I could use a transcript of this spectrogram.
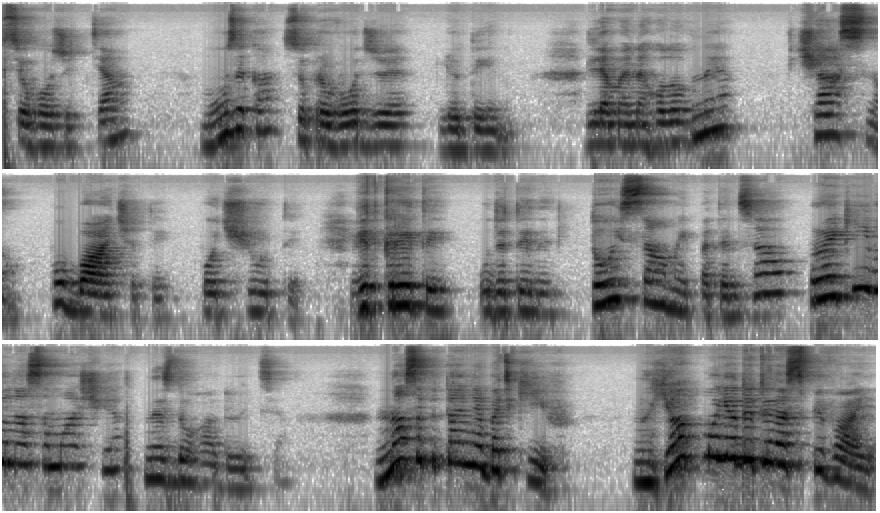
всього, життя музика супроводжує людину. Для мене головне вчасно побачити, почути, відкрити у дитини той самий потенціал, про який вона сама ще не здогадується. На запитання батьків, ну як моя дитина співає?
